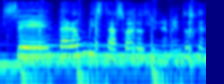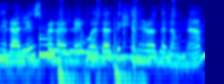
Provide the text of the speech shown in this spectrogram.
Se dará un vistazo a los lineamientos generales para la igualdad de género de la UNAM,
